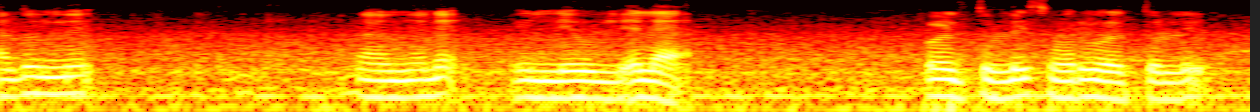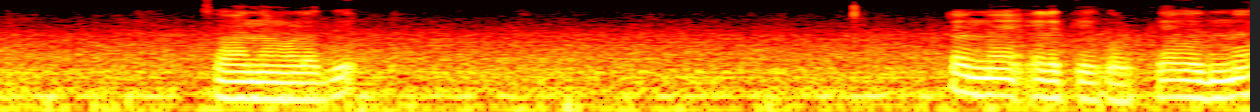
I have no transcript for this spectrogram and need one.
അതൊന്ന് അങ്ങനെ വലിയ ഉള്ളി അല്ല വെളുത്തുള്ളി സോറി വെളുത്തുള്ളി. ചുവന്ന മുളക് ഒന്ന് ഇളക്കി കൊടുക്കുക. ഒന്ന്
